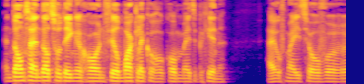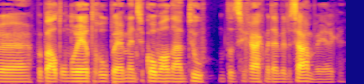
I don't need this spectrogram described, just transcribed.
En dan zijn dat soort dingen gewoon veel makkelijker om mee te beginnen. Hij hoeft maar iets over een bepaald onderwerp te roepen en mensen komen al naar hem toe, omdat ze graag met hem willen samenwerken.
